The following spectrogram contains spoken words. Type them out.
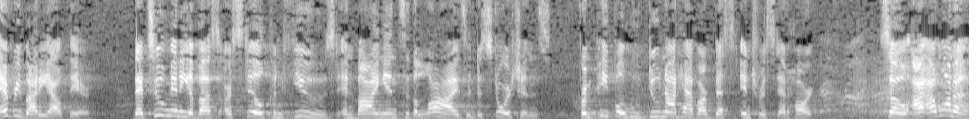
everybody out there that too many of us are still confused and buying into the lies and distortions from people who do not have our best interest at heart. So I, I want to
